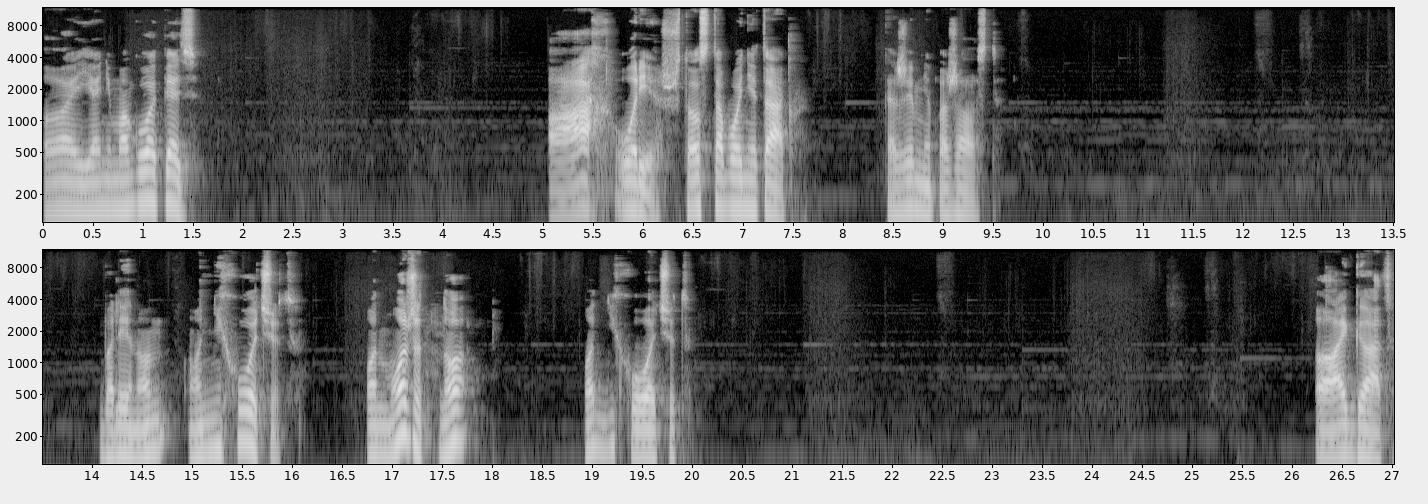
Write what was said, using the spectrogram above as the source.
Ой, я не могу опять. Ах, Ори, что с тобой не так? Скажи мне, пожалуйста. Блин, он, он не хочет. Он может, но он не хочет. Ай, гад.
